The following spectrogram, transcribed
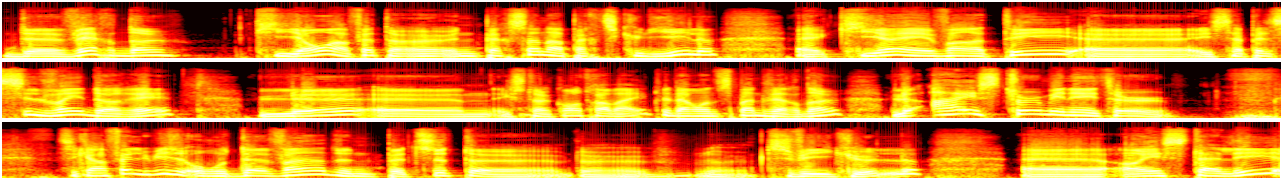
de Verdun qui ont, en fait, une personne en particulier là, euh, qui a inventé, euh, il s'appelle Sylvain Doré, le, euh, et c'est un contremaître de l'arrondissement de Verdun, le Ice Terminator. C'est qu'en fait, lui, au devant d'une petite, euh, d'un petit véhicule, a installé,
